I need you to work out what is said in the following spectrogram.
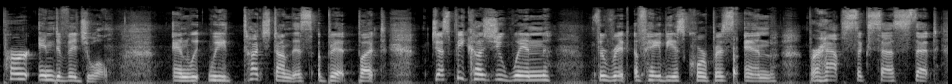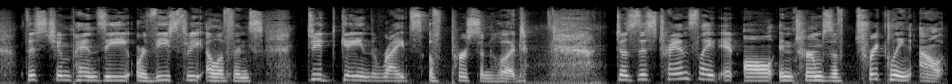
per individual and we, we touched on this a bit, but just because you win the writ of habeas corpus and perhaps success that this chimpanzee or these three elephants did gain the rights of personhood, does this translate at all in terms of trickling out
